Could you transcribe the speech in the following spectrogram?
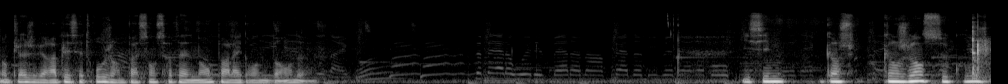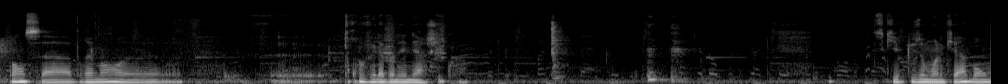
Donc là, je vais rappeler cette rouge en passant certainement par la grande bande. Ici, quand je, quand je lance ce coup, je pense à vraiment euh, euh, trouver la bonne énergie. Quoi. Ce qui est plus ou moins le cas. Bon,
